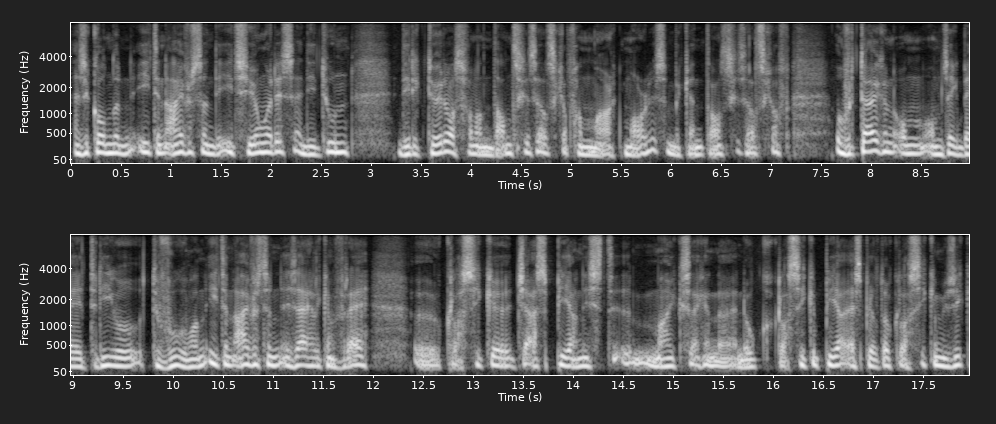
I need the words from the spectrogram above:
En ze konden Ethan Iverson, die iets jonger is en die toen directeur was van een dansgezelschap van Mark Morris, een bekend dansgezelschap, overtuigen om, om zich bij het trio te voegen. Want Ethan Iverson is eigenlijk een vrij uh, klassieke jazzpianist, eh, mag ik zeggen. En ook klassieke pianist. Hij speelt ook klassieke muziek.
